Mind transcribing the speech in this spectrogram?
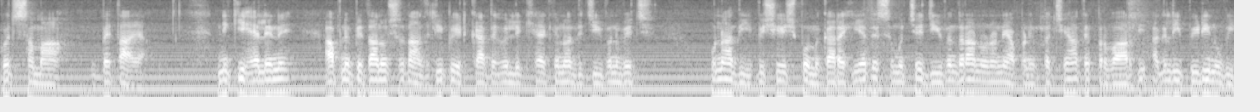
ਕੁਝ ਸਮਾਂ ਬਿਤਾਇਆ। ਨਿੱਕੀ ਹੈਲੇ ਨੇ ਆਪਣੇ ਪਿਤਾ ਨੂੰ ਸ਼ਰਧਾਂਜਲੀ ਭੇਟ ਕਰਦੇ ਹੋਏ ਲਿਖਿਆ ਕਿ ਉਹਨਾਂ ਦੇ ਜੀਵਨ ਵਿੱਚ ਉਹਨਾਂ ਦੀ ਵਿਸ਼ੇਸ਼ ਭੂਮਿਕਾ ਰਹੀ ਹੈ ਤੇ ਸਮੁੱਚੇ ਜੀਵਨ ਦੌਰਾਨ ਉਹਨਾਂ ਨੇ ਆਪਣੇ ਬੱਚਿਆਂ ਤੇ ਪਰਿਵਾਰ ਦੀ ਅਗਲੀ ਪੀੜ੍ਹੀ ਨੂੰ ਵੀ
